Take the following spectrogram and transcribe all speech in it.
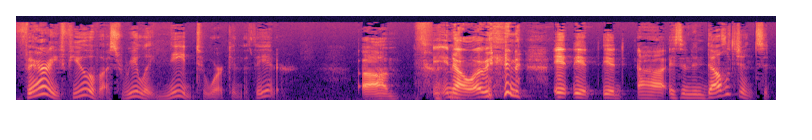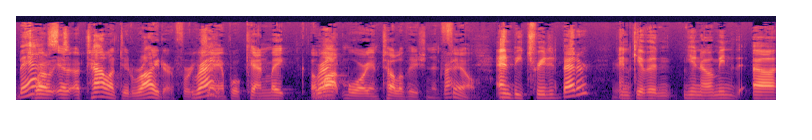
very few of us really need to work in the theater. Um, you know, I mean, it it it uh, is an indulgence at best. Well, a, a talented writer, for Right. example, can make a Right. lot more in television and Right. film. and be treated better and given you know i mean uh,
